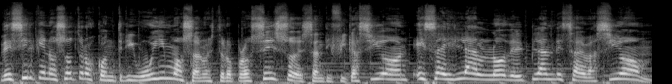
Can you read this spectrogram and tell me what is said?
Decir que nosotros contribuimos a nuestro proceso de santificación es aislarlo del plan de salvación.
